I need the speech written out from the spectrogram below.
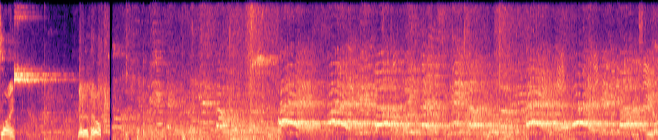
Baseline. Gotta have help. Get a steal.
